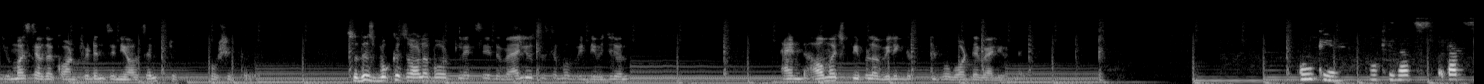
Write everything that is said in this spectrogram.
you must have the confidence in yourself to push it through. So this book is all about let's say the value system of individual and how much people are willing to stand for what they value in life. Okay, okay, that's that's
